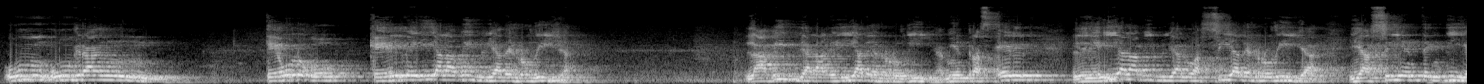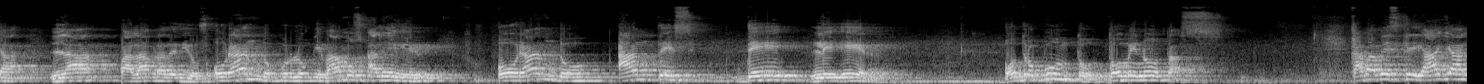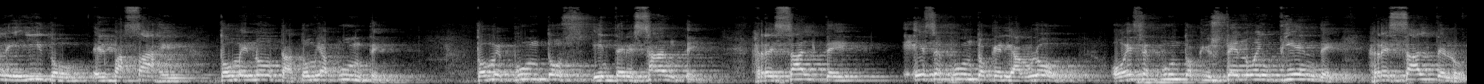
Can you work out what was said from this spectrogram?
un, gran teólogo que él leía la Biblia de rodilla. La Biblia la leía de rodilla. Mientras él leía la Biblia, lo hacía de rodilla y así entendía la palabra de Dios. Orando por lo que vamos a leer, orando antes de leer. Otro punto, tome notas. Cada vez que haya leído el pasaje, tome nota, tome apunte, tome puntos interesantes, resalte ese punto que le habló o ese punto que usted no entiende, resáltelo,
